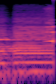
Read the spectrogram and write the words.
Música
